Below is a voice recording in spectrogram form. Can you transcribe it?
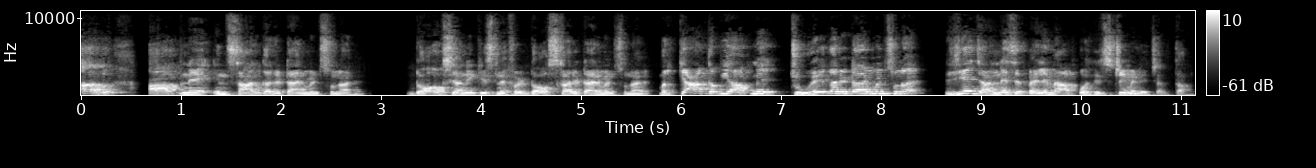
अब आपने इंसान का रिटायरमेंट सुना है। डॉग्स यानी कि स्नेफर डॉग्स का रिटायरमेंट सुना है। पर क्या कभी आपने चूहे का रिटायरमेंट सुना है? ये जानने से पहले मैं आपको हिस्ट्री में ले चलता हूँ।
